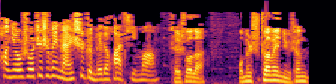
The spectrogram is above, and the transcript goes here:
胖妞说：“这是为男士准备的话题吗？”谁说的？我们是专为女生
